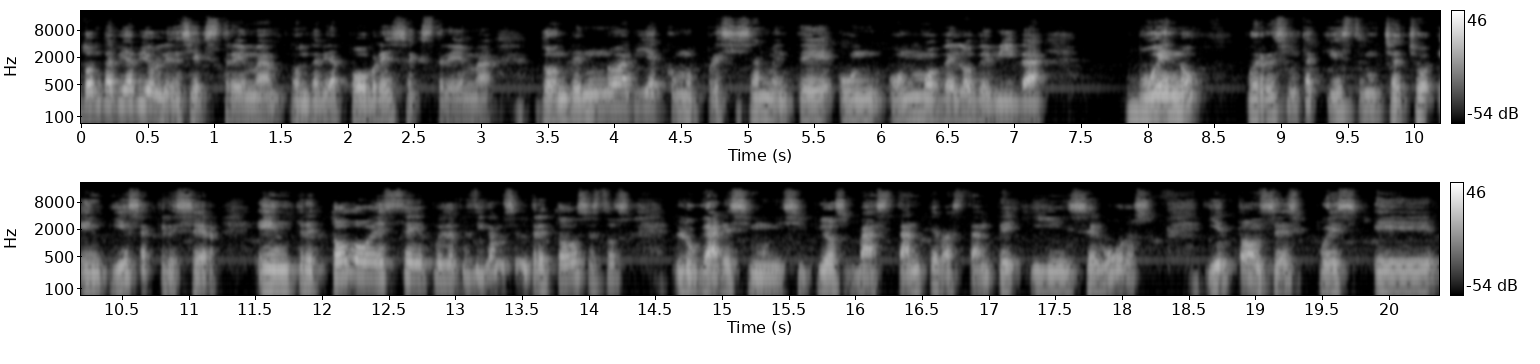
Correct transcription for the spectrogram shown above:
donde había violencia extrema, donde había pobreza extrema, donde no había como precisamente un, un modelo de vida bueno, pues resulta que este muchacho empieza a crecer entre todo ese, pues, digamos, entre todos estos lugares y municipios bastante, bastante inseguros. Y entonces, pues, eh,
